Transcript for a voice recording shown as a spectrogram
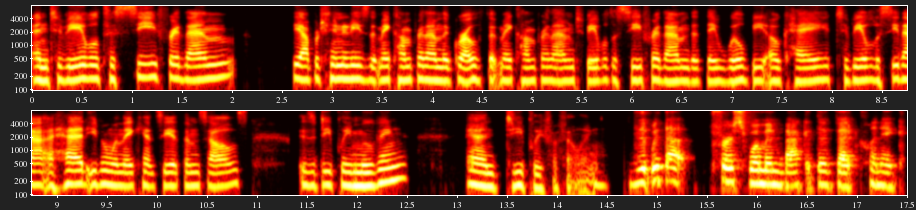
and to be able to see for them the opportunities that may come for them the growth that may come for them to be able to see for them that they will be okay to be able to see that ahead even when they can't see it themselves is deeply moving and deeply fulfilling. With that first woman back at the vet clinic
